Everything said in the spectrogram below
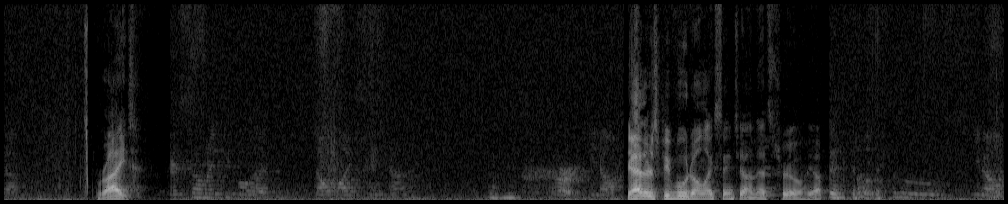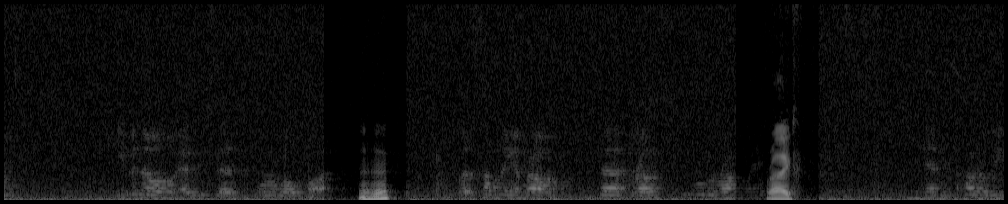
them. Right. There's so many people that don't like St. John. Mm-hmm. Or, you know, Yeah, there's people who don't like St. John. That's true. Yep. who, who, you know, even though, as you said, we're well taught, Mm-hmm. but something about that rubs people the wrong way. Right. And how do we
